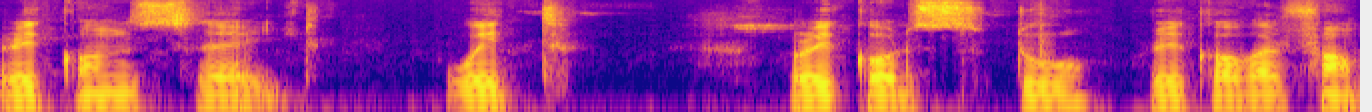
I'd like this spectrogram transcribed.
reconciled with recourse to recover from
